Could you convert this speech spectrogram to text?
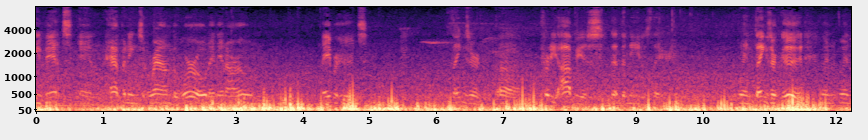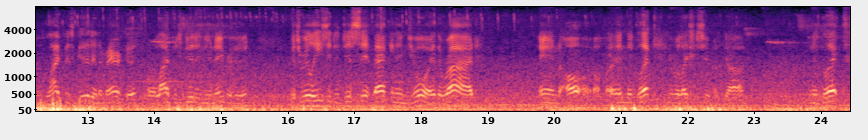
events and happenings around the world and in our own neighborhoods, things are uh, pretty obvious that the need is there. When things are good, when, when life is good in America or life is good in your neighborhood, it's real easy to just sit back and enjoy the ride and all and neglect your relationship with God, neglect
